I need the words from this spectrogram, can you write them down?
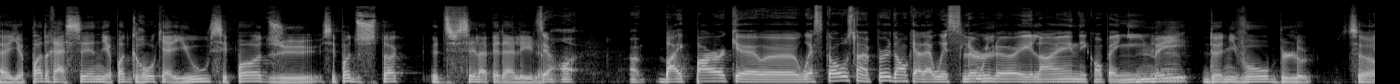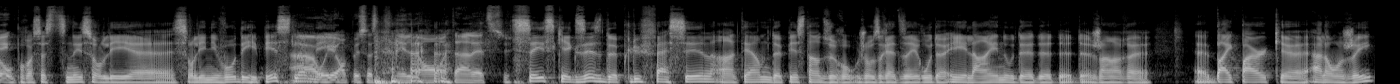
Euh, il n'y a pas de racines, il n'y a pas de gros cailloux. C'est pas du, c'est pas du stock difficile à pédaler. Là bike park euh, West Coast un peu, donc à la Whistler, A-Line et compagnie. Mais de niveau bleu. Ça, on pourra s'ostiner sur les, euh, sur les niveaux des pistes. ah mais oui, on peut s'ostiner longtemps là-dessus. C'est ce qui existe de plus facile en termes de pistes enduro, j'oserais dire, ou de A-line ou de, de, de, genre euh, bike park allongé,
